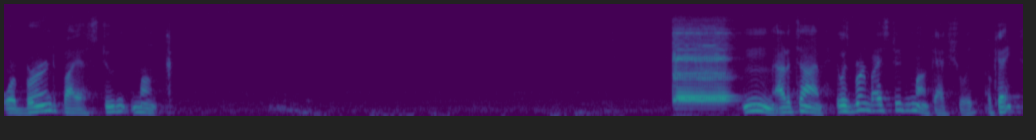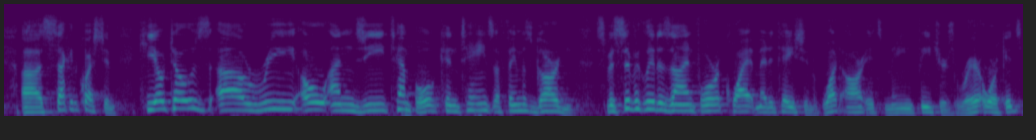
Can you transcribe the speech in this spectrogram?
or burned by a student monk? Mm, out of time. It was burned by a student monk, actually. Okay. Uh, second question. Kyoto's uh, Ryoanji Temple contains a famous garden specifically designed for quiet meditation. What are its main features? Rare orchids,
